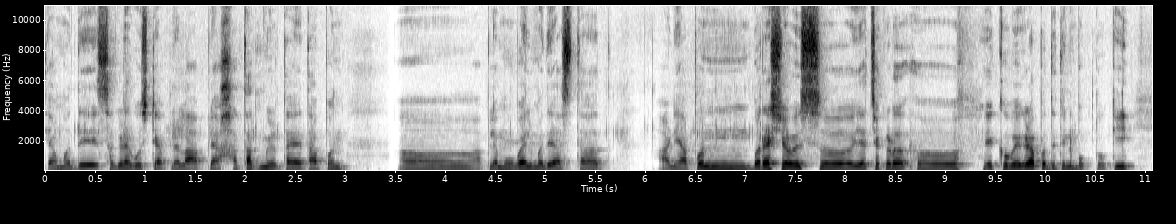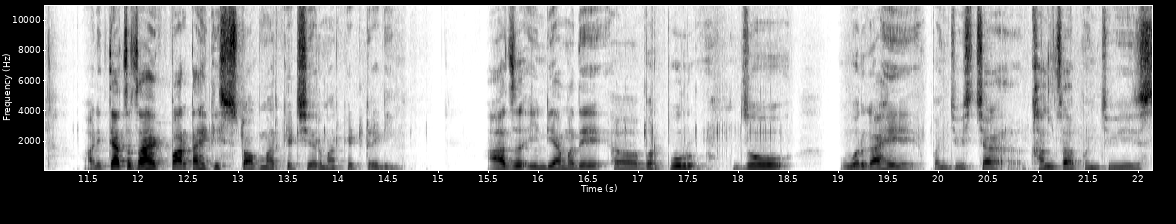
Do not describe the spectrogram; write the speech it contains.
त्यामध्ये सगळ्या गोष्टी आपल्याला आपल्या हातात मिळत आहेत. आपण आपल्या मोबाईलमध्ये असतात. आणि आपण बऱ्याचशा वेळेस याच्याकडं एक वेगळ्या पद्धतीने बघतो की आणि त्याचंच आहे पार्ट आहे की stock market share market trading आज इंडियामध्ये भरपूर जो वर्ग आहे पंचवीसच्या खालचा पंचवीस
